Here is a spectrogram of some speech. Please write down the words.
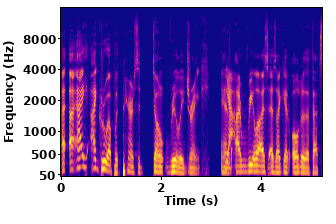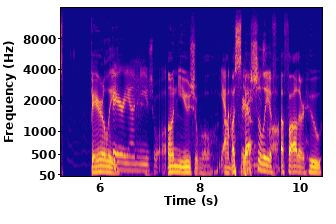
I, I I grew up with parents that don't really drink, and Yeah. I realize as I get older that that's fairly Very unusual. unusual. Yeah, um, especially a, unusual. a father who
